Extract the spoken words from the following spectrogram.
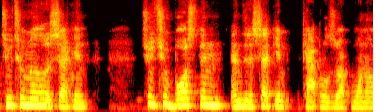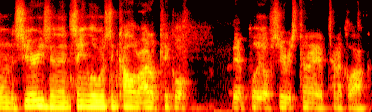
Two two middle of the second. Two two Boston end of the second. Capitals are up 1-0 in the series, and then St. Louis and Colorado kick off their playoff series tonight at ten o'clock.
